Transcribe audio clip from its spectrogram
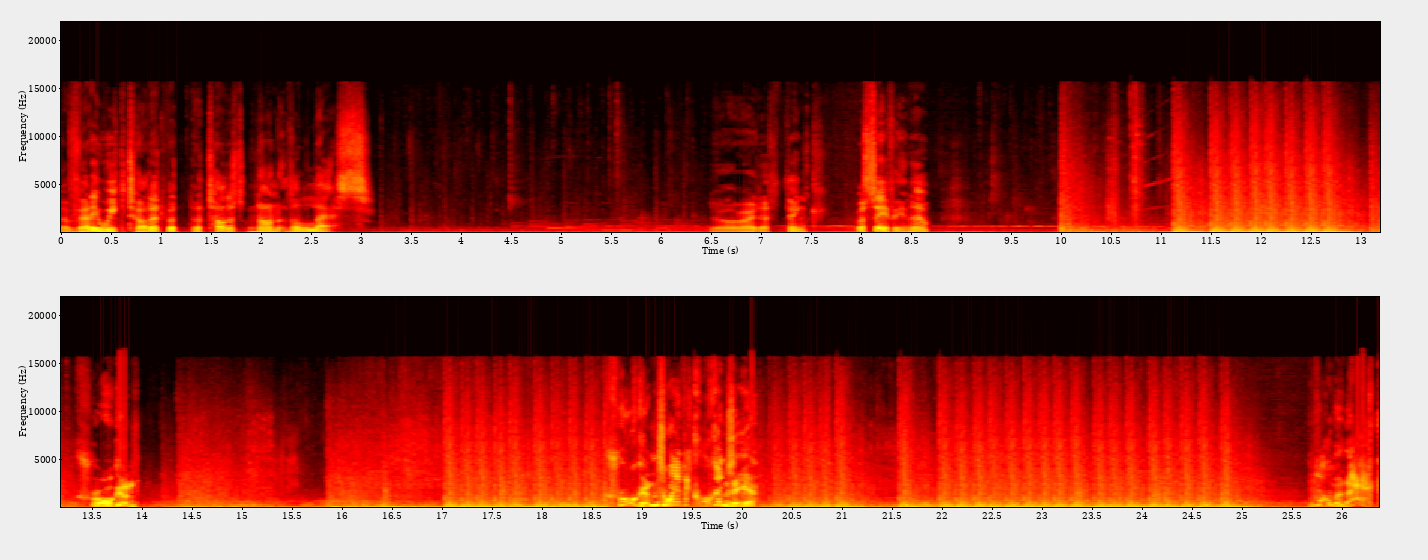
A very weak turret, but a turret nonetheless. Alright, I think we're safe here now. Krogan? Krogans? Why are the Krogans here? Blumenack!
